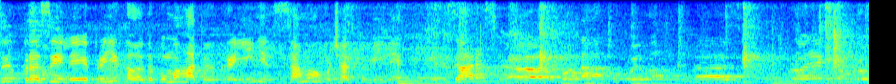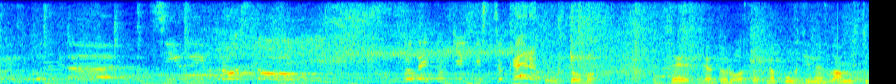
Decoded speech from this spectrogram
з Бразилії приїхала допомагати Україні з самого початку війни. Зараз е, вона купила з проектом Robin Hood цілий просто велику кількість цукерок. У того це для дорослих на пункті незламності.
